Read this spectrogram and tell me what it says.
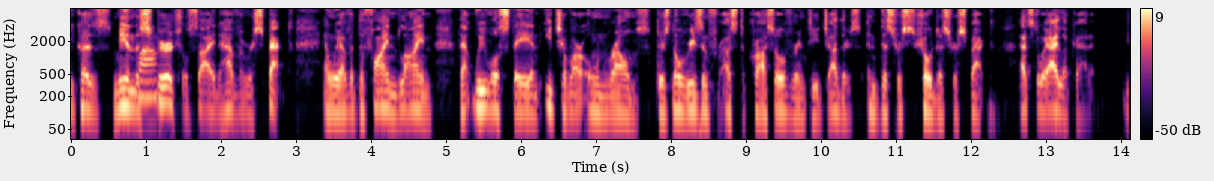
because me and the wow. spiritual side have a respect and we have a defined line that we will stay in each of our own realms. There's no reason for us to cross over into each other's and dis- show disrespect. That's the way I look at it.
